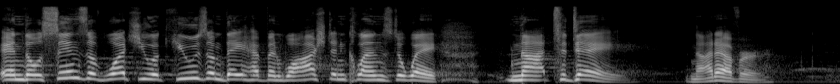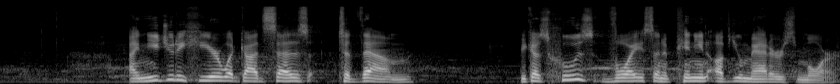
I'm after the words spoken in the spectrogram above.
And those sins of what you accuse them, they have been washed and cleansed away. Not today, not ever. I need you to hear what God says to them because whose voice and opinion of you matters more?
